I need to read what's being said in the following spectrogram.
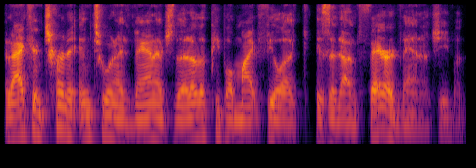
and I can turn it into an advantage that other people might feel like is an unfair advantage, even.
